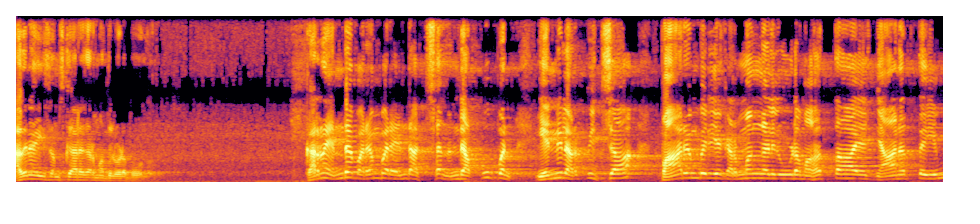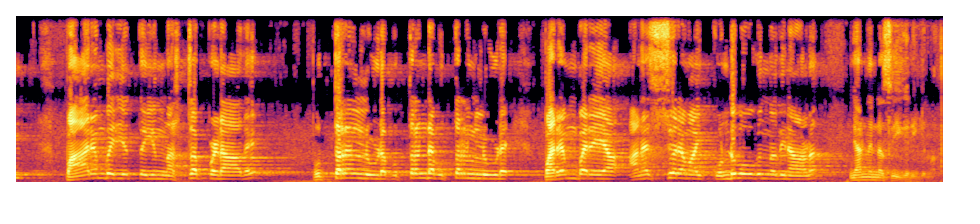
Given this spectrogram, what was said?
അതിനാണ് ഈ സംസ്കാര കർമ്മത്തിലൂടെ പോകുന്നത്. കാരണം എന്റെ പരമ്പര എന്റെ അച്ഛൻ എന്റെ അപ്പൂപ്പൻ എന്നിൽ അർപ്പിച്ച പാരമ്പര്യ കർമ്മങ്ങളിലൂടെ മഹത്തായ ജ്ഞാനത്തെയും പാരമ്പര്യത്തെയും നഷ്ടപ്പെടാതെ പുത്രനിലൂടെ പുത്രന്റെ പുത്രനിലൂടെ പരമ്പരയ അനശ്വരമായി കൊണ്ടുപോകുന്നതിനാണ് ഞാൻ നിന്നെ സ്വീകരിക്കുന്നത്.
